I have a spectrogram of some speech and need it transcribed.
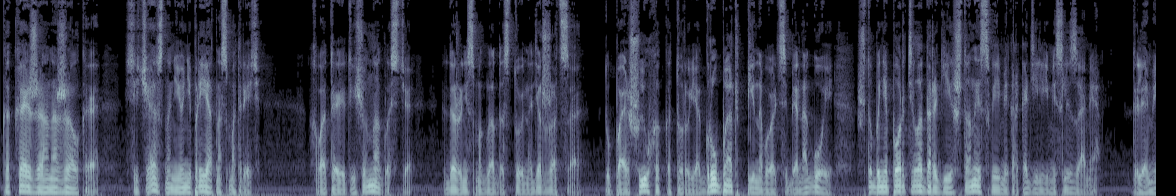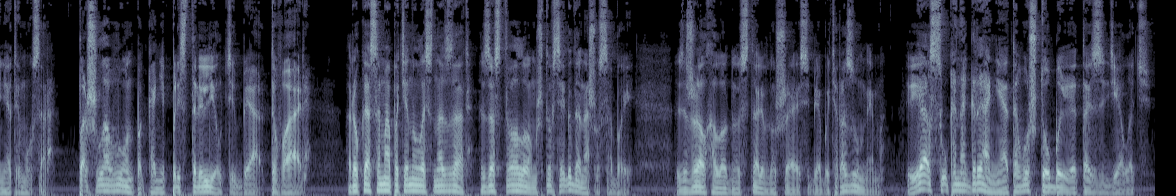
Какая же она жалкая. Сейчас на нее неприятно смотреть. Хватает еще наглости. Даже не смогла достойно держаться. Тупая шлюха, которую я грубо отпинываю от себя ногой, чтобы не портила дорогие штаны своими крокодильями слезами. Для меня ты мусор. Пошла вон, пока не пристрелил тебя, тварь. Рука сама потянулась назад, за стволом, что всегда ношу с собой. Сжал холодную сталь, внушая себе быть разумным. Я, сука, на грани от того, чтобы это сделать.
